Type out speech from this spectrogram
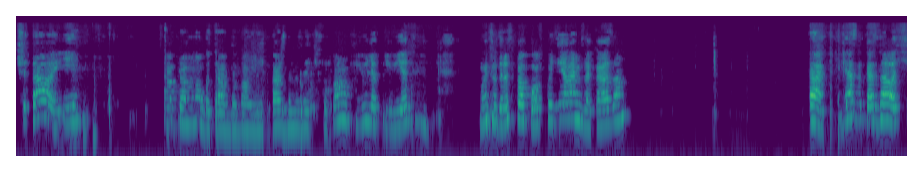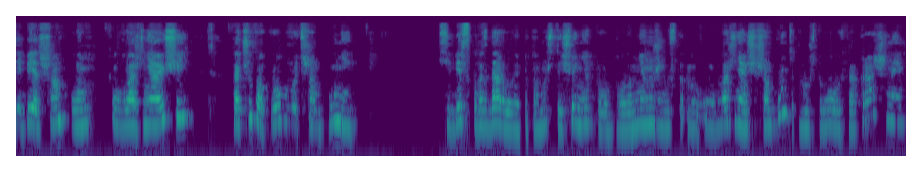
читала и там прям много трав добавлено в каждом из этих эпамов. Юля, привет! Мы тут распаковку делаем заказом. Так, я заказала себе шампунь увлажняющий. Хочу попробовать шампуни сибирского здоровья, потому что еще не пробовала. Мне нужен выста- увлажняющий шампунь, потому что волосы окрашенные,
